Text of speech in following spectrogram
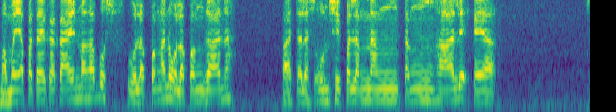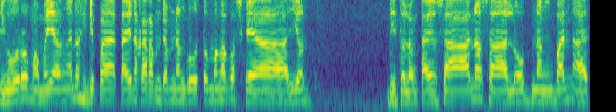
mamaya pa tayo kakain mga boss. Wala pang ano, wala pang gana. At alas 11 pa lang ng tanghali kaya siguro mamaya ano, hindi pa tayo nakaramdam ng gutom mga boss kaya yon. Dito lang tayo sa ano, sa loob ng van at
